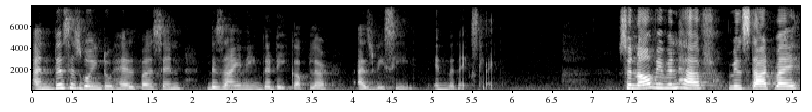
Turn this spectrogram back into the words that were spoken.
and this is going to help us in designing the decoupler as we see in the next slide. So now we will have, we will start by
